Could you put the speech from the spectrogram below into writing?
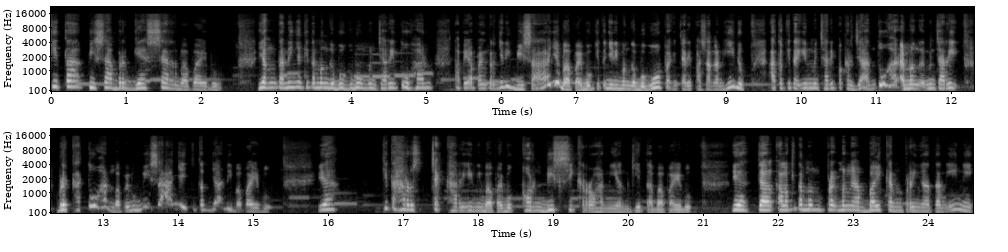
kita bisa bergeser Bapak Ibu. Yang tadinya kita menggebu-gebu mencari Tuhan, tapi apa yang terjadi bisa aja Bapak Ibu kita jadi menggebu-gebu pengen cari pasangan hidup atau kita ingin mencari pekerjaan Tuhan, eh, mencari berkat Tuhan Bapak Ibu bisa aja itu terjadi Bapak Ibu. Ya, kita harus cek hari ini Bapak Ibu kondisi kerohanian kita Bapak Ibu. Ya, kalau kita mengabaikan peringatan ini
